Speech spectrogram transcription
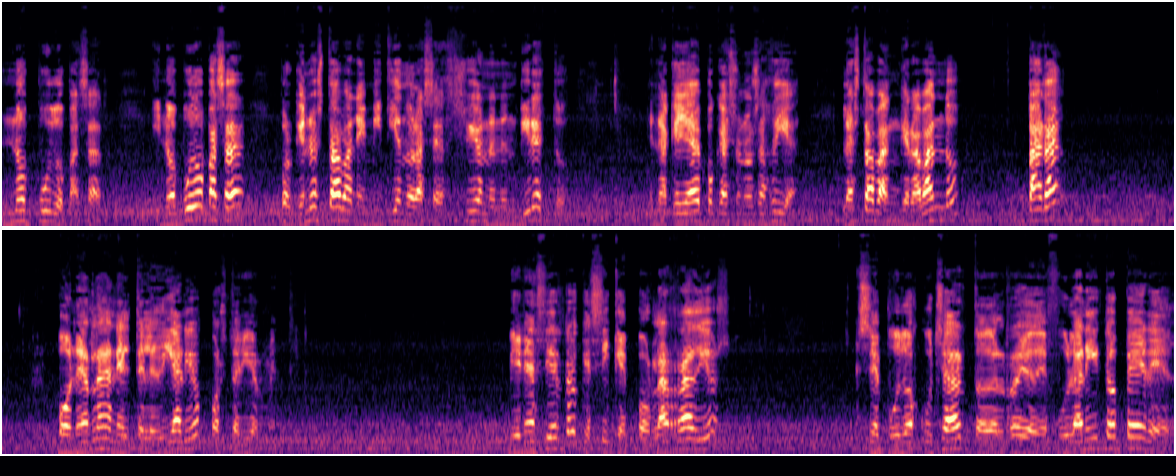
no pudo pasar. Y no pudo pasar porque no estaban emitiendo la sesión en directo. En aquella época eso no se hacía. La estaban grabando para ponerla en el telediario posteriormente. Bien es cierto que sí que por las radios se pudo escuchar todo el rollo de fulanito Pérez,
